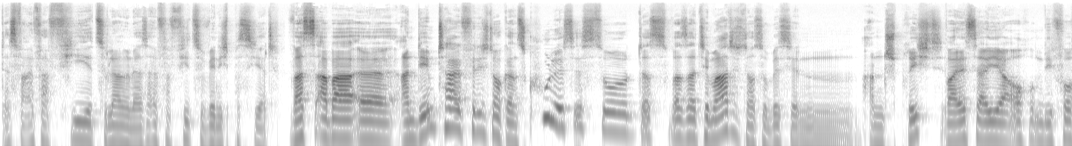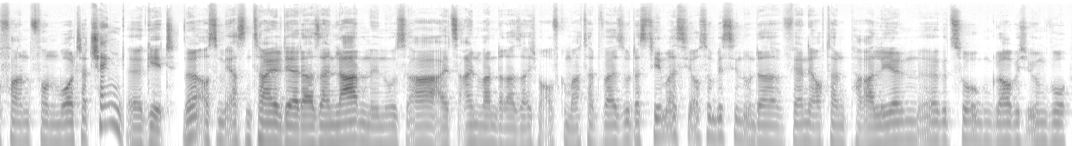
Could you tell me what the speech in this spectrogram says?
Das war einfach viel zu lange, da ist einfach viel zu wenig passiert. Was aber äh, an dem Teil finde ich noch ganz cool ist, ist so das, was er thematisch noch so ein bisschen anspricht, weil es ja hier auch um die Vorfahren von Walter Chang äh, geht, ne? aus dem ersten Teil, der da seinen Laden in den USA als Einwanderer, sag ich mal, aufgemacht hat, weil so das Thema ist hier auch so ein bisschen, und da werden ja auch dann Parallelen äh, gezogen, glaube ich, irgendwo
